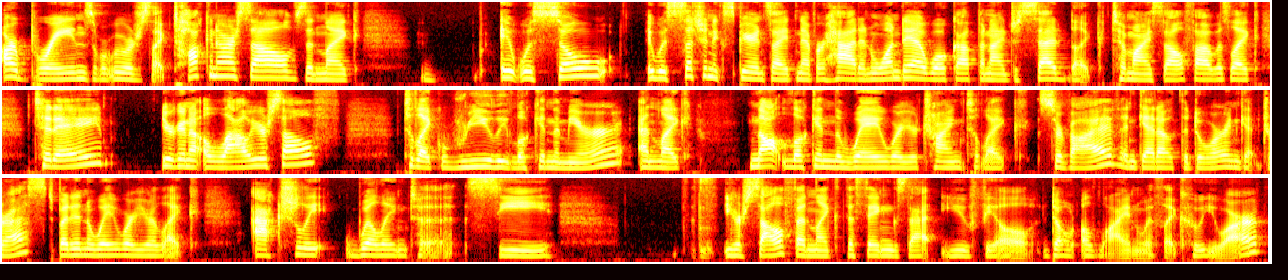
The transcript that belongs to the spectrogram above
our brains we were just like talking to ourselves and like it was so it was such an experience I'd never had. And one day I woke up and I just said like to myself, I was like, today you're gonna allow yourself to like really look in the mirror and like not look in the way where you're trying to like survive and get out the door and get dressed, but in a way where you're like actually willing to see yourself and like the things that you feel don't align with like who you are.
